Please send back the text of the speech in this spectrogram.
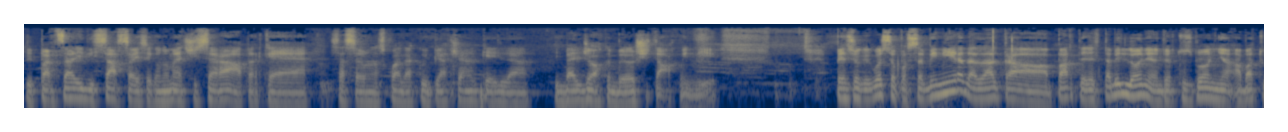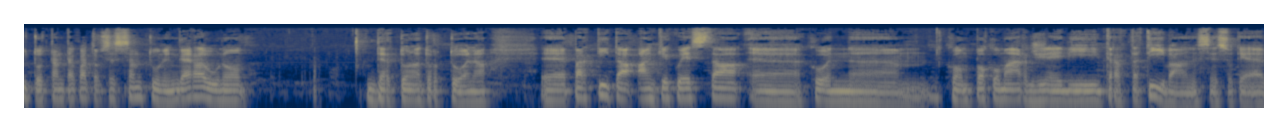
il parziale di Sassari, secondo me, ci sarà perché Sassari è una squadra a cui piace anche il, il bel gioco in velocità. Quindi penso che questo possa avvenire. Dall'altra parte del tabellone, la Virtus Bologna ha battuto 84-61 in gara 1 Dertona Tortona. Eh, partita anche questa eh, con, eh, con, poco margine di trattativa, nel senso che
